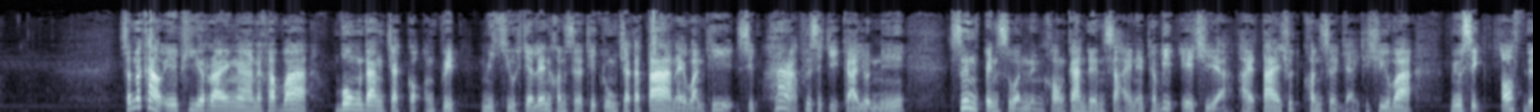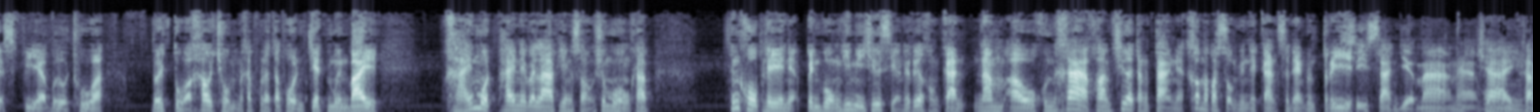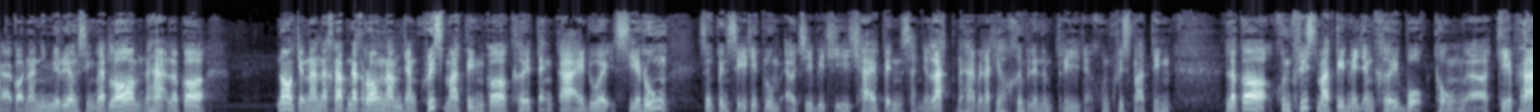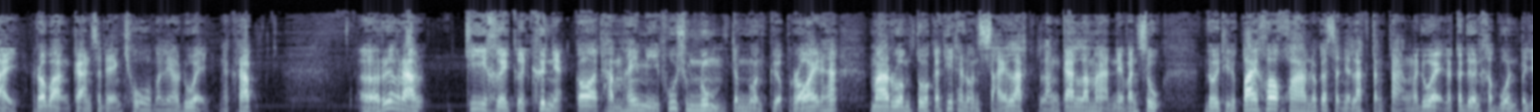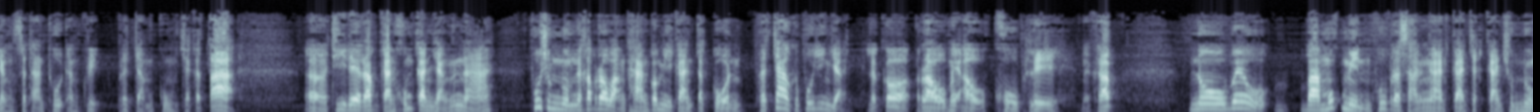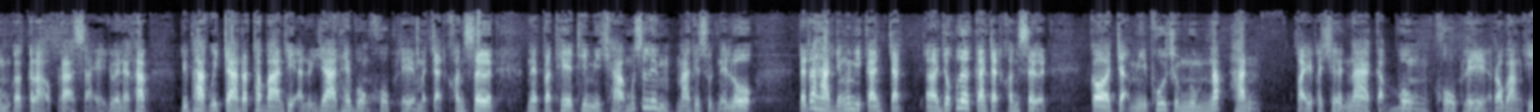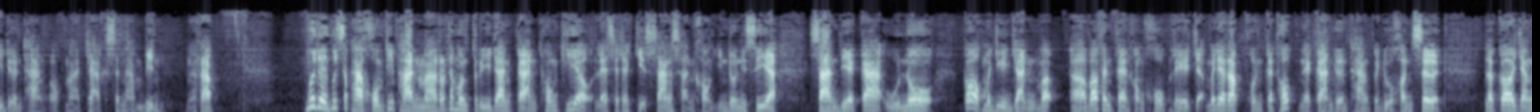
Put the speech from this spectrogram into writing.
สำนักข่าว AP รายงานนะครับว่าวงดังจากเกาะอังกฤษมีคิวที่จะเล่นคอนเสิร์ตที่กรุงจาการ์ตาในวันที่ 15 พฤศจิกายนนี้ ซึ่งเป็นส่วนหนึ่งของการเดินสายในทวีปเอเชีย ภายใต้ชุดคอนเสิร์ตใหญ่ที่ชื่อว่า Music of the Sphere World Tour โดยตั๋วเข้าชมนะครับคุณรัตพล 70,000 ใบ ขายหมดภายในเวลาเพียง 2 ชั่วโมงครับ ซึ่งโคเพลเนี่ยเป็นวงที่มีชื่อเสียงในเรื่องของการนำเอาคุณค่าความเชื่อต่างๆเนี่ยเข้ามาผสมอยู่ในการแสดงดนตรี สีสันเยอะมากนะฮะใช่วงนี้ครับ ก่อนหน้านี้มีเรื่องสิ่งแวดล้อมนะฮะแล้วก็ นอกจากนั้นนะครับนักร้องนำอย่างคริสมาตินก็เคยแต่งกายด้วยสีรุ้ง ซึ่งเป็นสีที่กลุ่ม LGBT ใช้เป็นสัญลักษณ์นะฮะเวลาที่เขาขึ้นไปเล่นดนตรีเนี่ยคุณคริสมาตินแล้วก็คุณคริสมาตินเนี่ยยังเคยโบกธงเกย์พรายระหว่างการแสดงโชว์มาแล้วด้วยนะครับเเรื่องราวที่เคยเกิดขึ้นเนี่ยก็ทำให้มีผู้ชุมนุมจำนวนเกือบร้อยนะฮะมารวมตัวกันที่ถนนสายหลักหลังการละหมาดในวันศุกร์ โดยถือป้ายข้อความแล้วก็สัญลักษณ์ต่างๆ มาด้วย แล้วก็เดินขบวนไปยังสถานทูตอังกฤษประจำกรุงจาการ์ตาที่ได้รับการคุ้มกันอย่างแน่นหนาผู้ชุมนุมนะครับระหว่างทางก็มีการตะโกนพระเจ้าคือผู้ยิ่งใหญ่ แล้วก็เราไม่เอาโคเพลนะครับโนเวลบามุกมิน ผู้ประสานงานการจัดการชุมนุมก็กล่าวปราศัยด้วยนะครับ วิพากษ์วิจารณ์รัฐบาลที่อนุญาตให้วงโคเพลมาจัดคอนเสิร์ต ในประเทศที่มีชาวมุสลิมมากที่สุดในโลก และถ้าหากยังไม่มีการจัดยกเลิกการจัดคอนเสิร์ต ก็จะมีผู้ชุมนุมนับพันไปเผชิญหน้ากับวงโคเพลระหว่างที่เดินทางออกมาจากสนามบินนะครับ เมื่อเดือนพฤษภาคมที่ผ่านมารัฐมนตรีด้านการท่องเที่ยวและเศรษฐกิจสร้างสรรค์ของอินโดนีเซียซานดิอากาอูโนก็ออกมายืนยันว่าว่าแฟนๆของโคเพลจะไม่ได้รับผลกระทบในการเดินทางไปดูคอนเสิร์ต แล้วก็ยัง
